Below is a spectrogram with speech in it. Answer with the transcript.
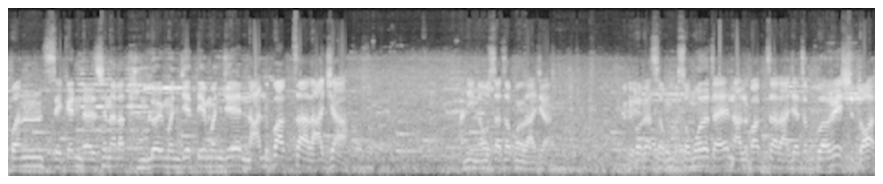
आपण सेकंड दर्शनाला थांबलो आहे म्हणजे ते म्हणजे लालबागचा राजा. आणि नवसाचा पण राजा. हे बघा सम समोरच आहे लालबागचा राजाचं प्रवेशद्वार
